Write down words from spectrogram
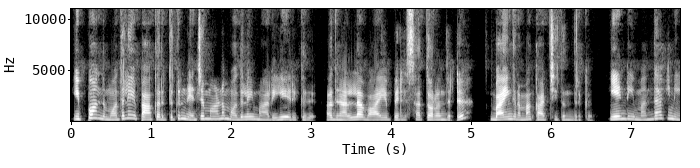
இப்போ அந்த முதலையை பார்க்கறதுக்கு நிஜமான முதலை மாதிரியே இருக்குது. அது நல்லா வாயை பெருசா திறந்துட்டு பயங்கரமா காட்சி தந்திருக்கு. ஏண்டி மந்தாகினி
